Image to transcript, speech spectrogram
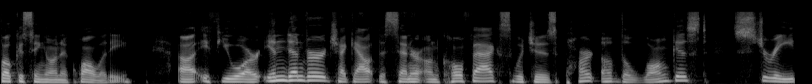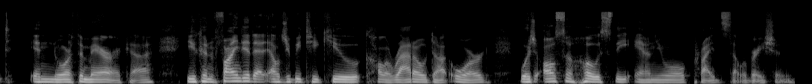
focusing on equality uh, if you are in Denver, check out the Center on Colfax, which is part of the longest street in North America. You can find it at lgbtqcolorado.org, which also hosts the annual Pride celebration.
